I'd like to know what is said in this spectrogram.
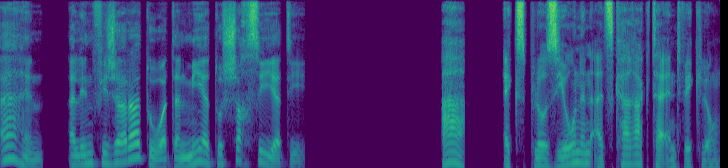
آه، الانفجارات وتنمية الشخصية. Ah, Explosionen als Charakterentwicklung.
